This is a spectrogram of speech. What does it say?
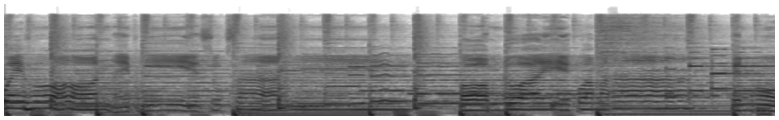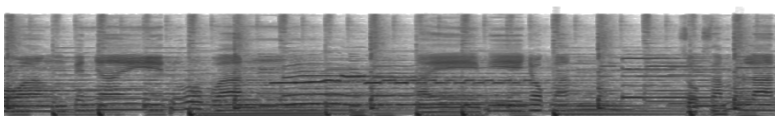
อวยพรให้พี่สุขสันต์พร้อมด้วยความหาเป็นห่วงเป็นใยทุกวัน ให้พี่ยกนั้น สุขสำราญ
